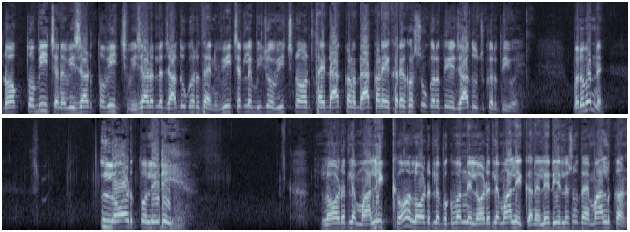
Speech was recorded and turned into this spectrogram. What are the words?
ડોગ તો બીચ અને વિઝાડ તો વીચ વિઝાડ એટલે જાદુગર થાય ને. વીચ એટલે બીજો વીચનો અર્થ થાય ડાકણ. ડાકણ એ ખરેખર શું કરતી હોય? જાદુ જ કરતી હોય. બરોબર ને? લોર્ડ તો લેડી લોર્ડ એટલે માલિક, હો લોર્ડ એટલે ભગવાનની લોર્ડ એટલે માલિક અને લેડી એટલે શું થાય? માલકણ.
